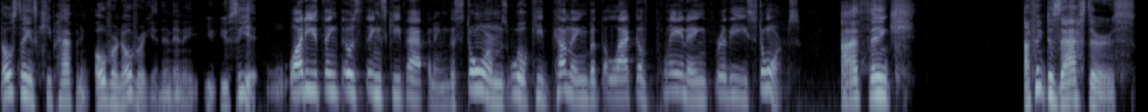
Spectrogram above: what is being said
Those things keep happening over and over again and, and you, you see it. Why do you think those things keep happening? The storms will keep coming but the lack of planning for the storms. I think i think disasters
